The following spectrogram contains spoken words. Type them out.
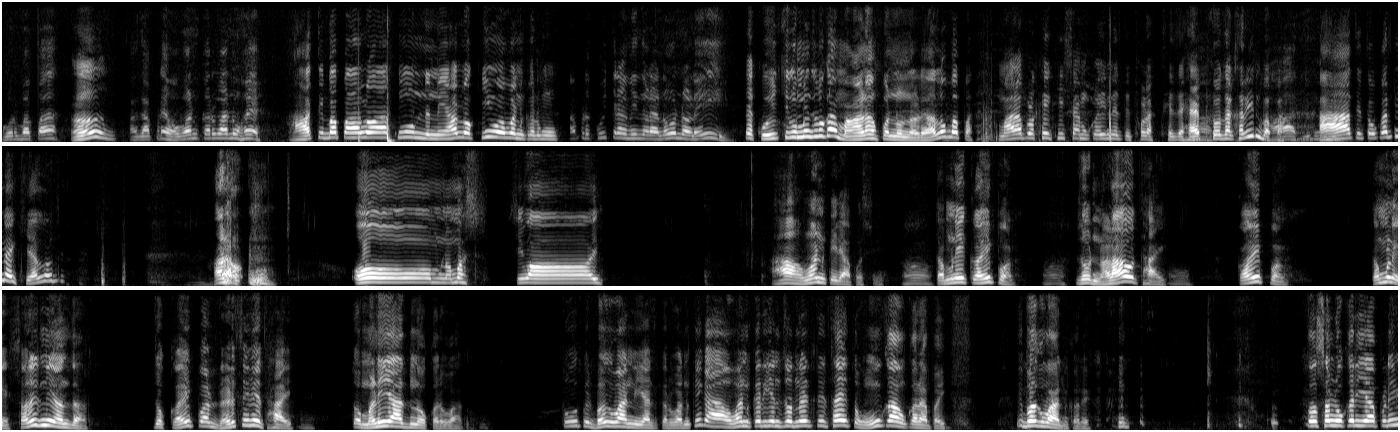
ગોર બાપા હા. આજ આપણે હવન કરવાનું હે. હાથી બાપા હાલો આ કુંડ ને? હાલો ક્યું હવન કરવું? આપણે કુતરા મીંદડા નો નડે ઈ. એ કુતરું મીંદડું કા? માણા પણ નો નડે હાલો બાપા. મારા પર કઈ ખિસ્સામાં કઈ નથી થોડાક થઈ જાય. હેપ શોધા ખરી ને બાપા? હા, તે તો કર નાખી. હાલો હાલો. ઓમ નમઃ શિવાય. હા હવન કર્યા પછી તમને કંઈ પણ જો નળાવ થાય કંઈ પણ તમને શરીરની અંદર જો કંઈ પણ રડતીને થાય, તો મને યાદ ન કરવાનું. તો પછી ભગવાનને યાદ કરવાનું કે આ હવન કરીએ ને જો નડતી થાય તો હું કામ કરા ભાઈ? એ ભગવાન કરે. તો સલું કરીએ આપણે?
